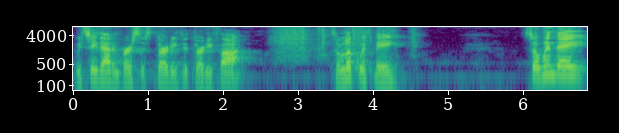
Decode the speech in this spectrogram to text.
We see that in verses 30 through 35. So look with me. So when they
